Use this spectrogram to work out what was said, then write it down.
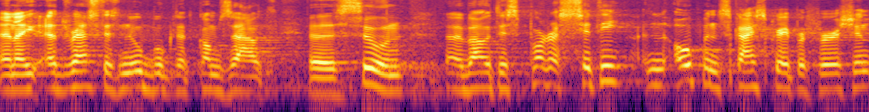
And I address this new book that comes out uh, soon about this porous city, an open skyscraper version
